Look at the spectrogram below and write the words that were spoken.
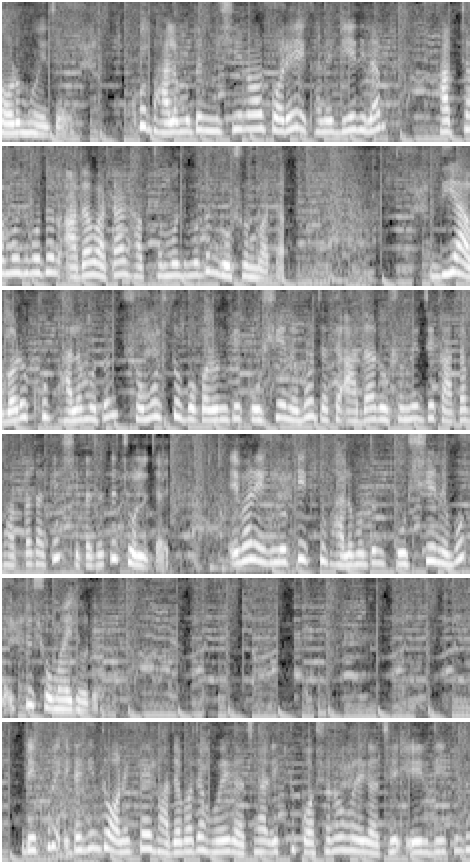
নরম হয়ে যায়। খুব ভালো মতন মিশিয়ে নেওয়ার পরে এখানে দিয়ে দিলাম হাফ চামচ মতন আদা বাটা আর হাফ চামচ মতন রসুন বাটা। দিয়ে আবারও খুব ভালো মতন সমস্ত উপকরণকে কষিয়ে নেব যাতে আদা, রসুনের যে কাঁচা ভাবটা থাকে সেটা যাতে চলে যায়। এবার এগুলোকে একটু ভালো মতন কষিয়ে নেব একটু সময় ধরে। দেখুন, এটা কিন্তু অনেকটাই ভাজা ভাজা হয়ে গেছে আর একটু কষানো হয়ে গেছে। এর দিয়ে কিন্তু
